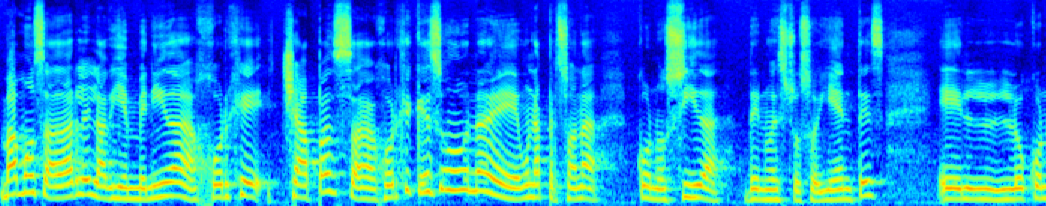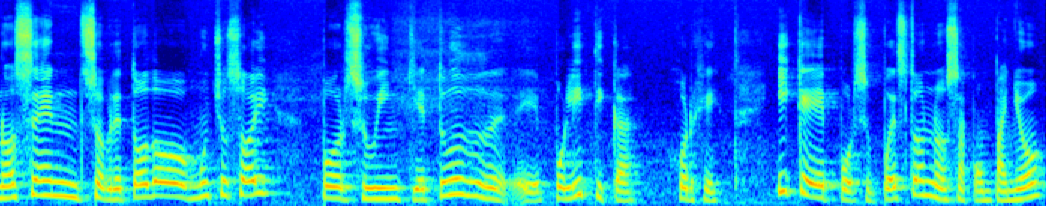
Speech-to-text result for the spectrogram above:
vamos a darle la bienvenida a Jorge Chapas, a Jorge que es una, eh, una persona conocida de nuestros oyentes. lo conocen sobre todo muchos hoy por su inquietud eh, política, Jorge, y que por supuesto nos acompañó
